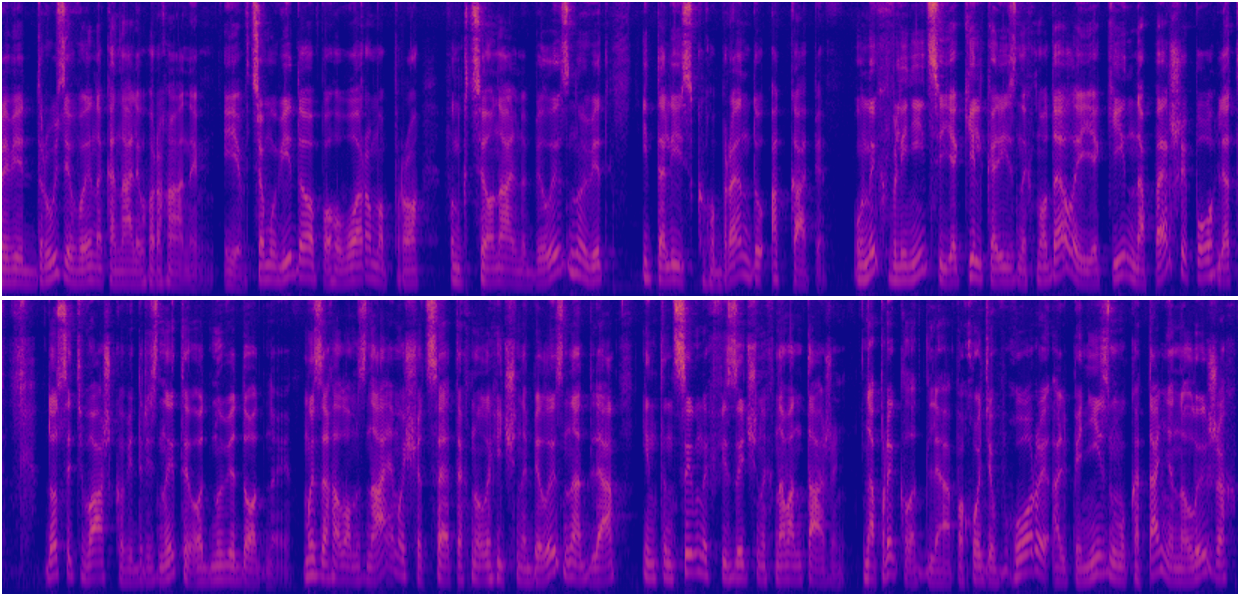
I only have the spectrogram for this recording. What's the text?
Привіт, друзі! Ви на каналі Горгани. І в цьому відео поговоримо про функціональну білизну від італійського бренду Акапі. У них в лінійці є кілька різних моделей, які на перший погляд досить важко відрізнити одну від одної. Ми загалом знаємо, що це технологічна білизна для інтенсивних фізичних навантажень, наприклад, для походів в гори, альпінізму, катання на лижах,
